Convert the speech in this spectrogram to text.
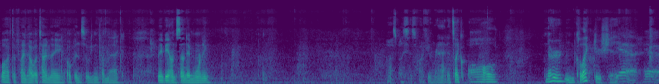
we'll have to find out what time they open so we can come back. Maybe on Sunday morning. Oh, this place is fucking rad. It's like all nerd and collector shit. Yeah, yeah.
